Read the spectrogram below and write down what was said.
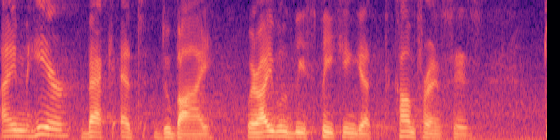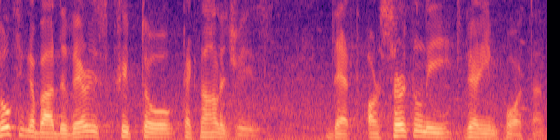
I'm here back at Dubai where I will be speaking at conferences talking about the various crypto technologies that are certainly very important.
